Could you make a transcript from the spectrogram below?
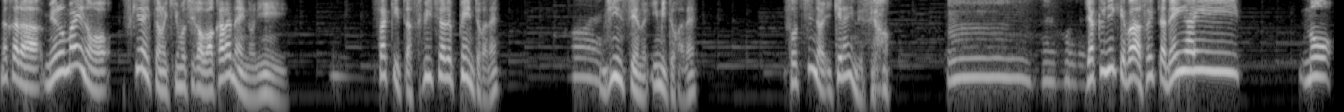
だから、目の前の好きな人の気持ちがわからないのに、さっき言ったスピリチュアルペインとかね、はい。人生の意味とかね、そっちにはいけないんですよ。うーん、なるほど。逆にいけば、そういった恋愛の、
